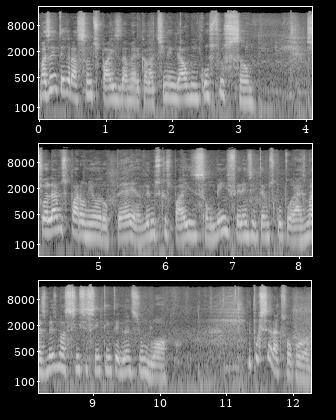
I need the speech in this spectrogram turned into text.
Mas a integração dos países da América Latina ainda é algo em construção. Se olharmos para a União Europeia, vemos que os países são bem diferentes em termos culturais, mas mesmo assim se sentem integrantes de um bloco. E por que será que isso ocorre?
